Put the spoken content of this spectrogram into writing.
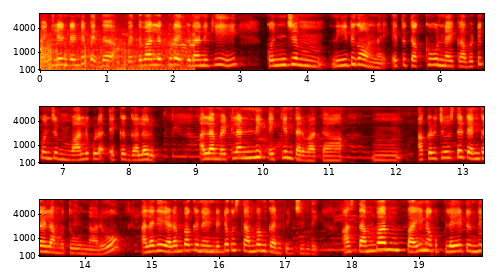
మెట్లు ఏంటంటే పెద్ద పెద్దవాళ్ళకు కూడా ఎక్కడానికి కొంచెం నీట్గా ఉన్నాయి. ఎత్తు తక్కువ ఉన్నాయి కాబట్టి కొంచెం వాళ్ళు కూడా ఎక్కగలరు. అలా మెట్లన్నీ ఎక్కిన తర్వాత అక్కడ చూస్తే టెంకాయలు అమ్ముతూ ఉన్నారు. అలాగే ఎడం పక్కన ఏంటంటే ఒక స్తంభం కనిపించింది. ఆ స్తంభం పైన ఒక ప్లేట్ ఉంది.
